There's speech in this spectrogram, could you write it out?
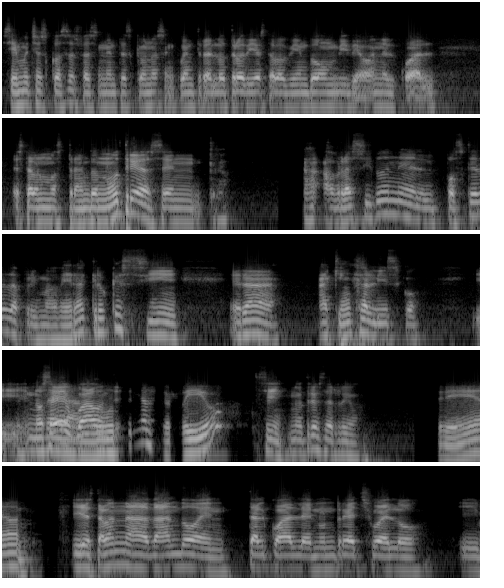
sí hay muchas cosas fascinantes que uno se encuentra. El otro día estaba viendo un video en el cual estaban mostrando nutrias en, creo, habrá sido en el bosque de la primavera, creo que sí, era aquí en Jalisco. Y no sé, wow, ¿Nutrias de río? sí, nutrias del río. Damn. Y estaban nadando en tal cual en un riachuelo y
